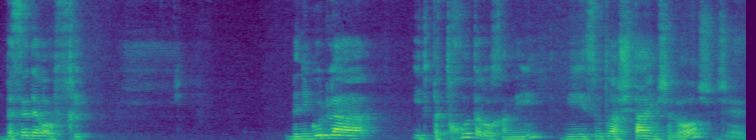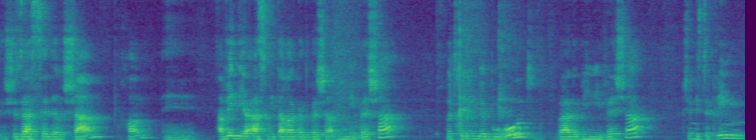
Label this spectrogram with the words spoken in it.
בסדר ההופכי. בניגוד להתפתחות הרוחנית מסוטרה 2-3, שזה הסדר שם, נכון? אה, אבידיה אסמיתא רגת ושע אבהיני ושע, מתחילים בבורות ועד אבהיני ושע, כשמסתכלים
